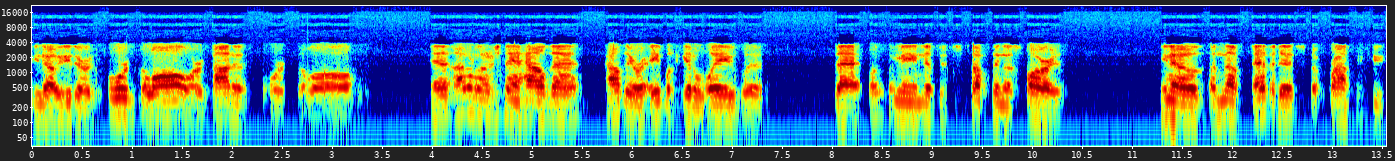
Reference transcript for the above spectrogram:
you know, either enforce the law or not enforce the law. And I don't understand how that, how they were able to get away with that. I mean, if it's something as far as you know enough evidence to prosecute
